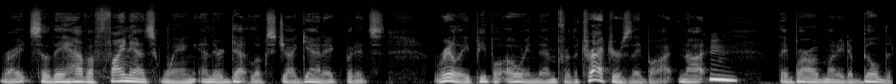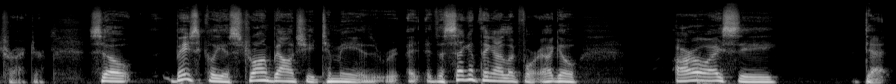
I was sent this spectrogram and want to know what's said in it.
right? So they have a finance wing and their debt looks gigantic, but it's really people owing them for the tractors they bought, not hmm. they borrowed money to build the tractor. So basically, a strong balance sheet to me is is uh, uh, the second thing I look for. I go ROIC, debt.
